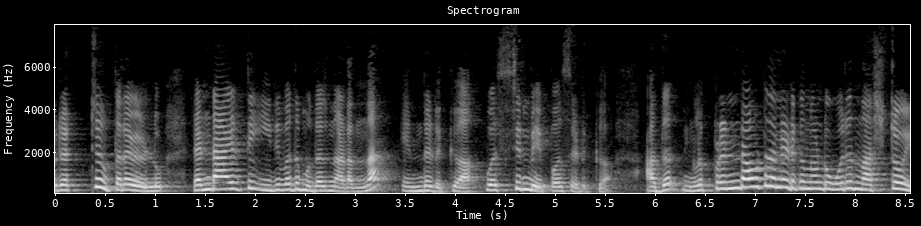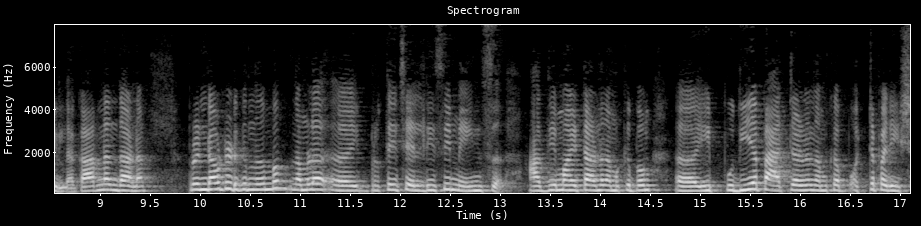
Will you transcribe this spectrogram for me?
ഒരൊറ്റ ഉത്തരവേ ഉള്ളൂ. രണ്ടായിരത്തി ഇരുപത് മുതൽ നടന്ന എന്തെടുക്കുക? ക്വസ്റ്റ്യൻ പേപ്പേഴ്സ് എടുക്കുക. അത് നിങ്ങൾ പ്രിന്റ് ഔട്ട് തന്നെ എടുക്കുന്നതുകൊണ്ട് ഒരു നഷ്ടവും ഇല്ല കാരണം എന്താണ്? പ്രിന്റ് ഔട്ട് എടുക്കുന്നതുമ്പം നമ്മൾ പ്രത്യേകിച്ച് എൽ ഡി സി മെയിൻസ് ആദ്യമായിട്ടാണ് നമുക്കിപ്പം ഈ പുതിയ പാറ്റേണിൽ നമുക്ക് ഒറ്റ പരീക്ഷ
